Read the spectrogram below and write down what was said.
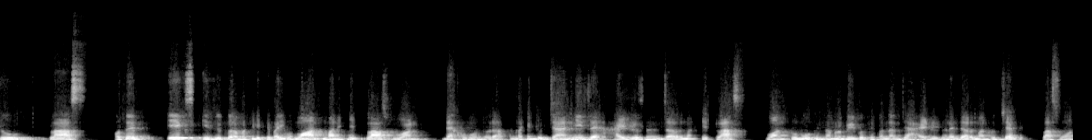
টু প্লাস অতএব এক্স ইজ ইকুয়াল আমরা কি লিখতে পারি? ওয়ান মানে কি? প্লাস ওয়ান দেখো বন্ধুরা, আমরা কিন্তু জানি যে হাইড্রোজেন যার মান কি? প্লাস ওয়ান তবুও কিন্তু আমরা বের করতে পারলাম যে হাইড্রোজেনের যার মান হচ্ছে প্লাস ওয়ান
